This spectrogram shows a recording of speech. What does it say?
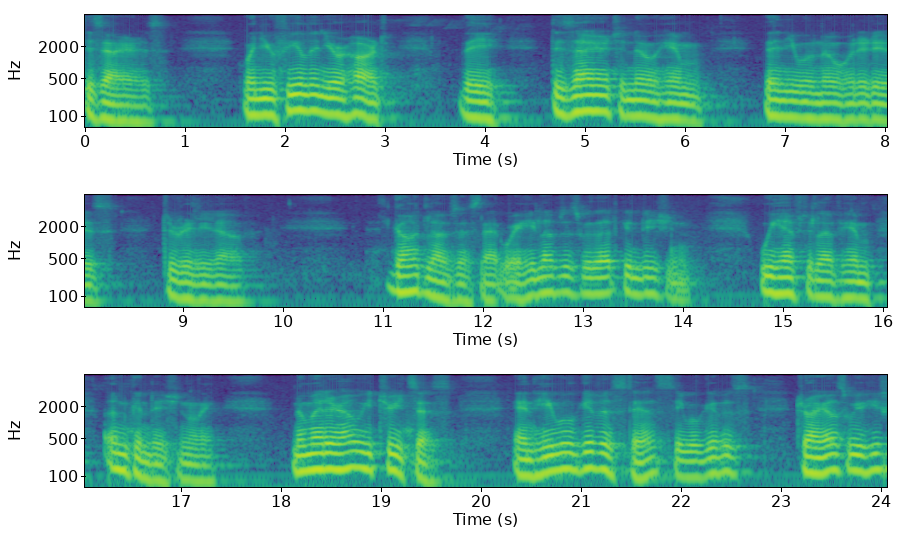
desires. When you feel in your heart the desire to know Him, then you will know what it is to really love. God loves us that way. He loves us without condition. We have to love Him unconditionally, no matter how He treats us. And He will give us tests, He will give us trials. We,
